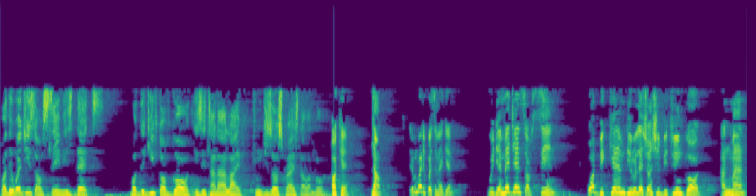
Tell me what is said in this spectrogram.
For the wages of sin is death, but the gift of God is eternal life through Jesus Christ our Lord. Okay. Now, remember the question again. With the emergence of sin, what became the relationship between God and man,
